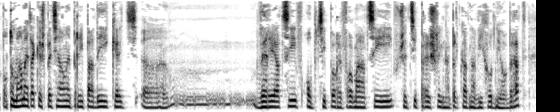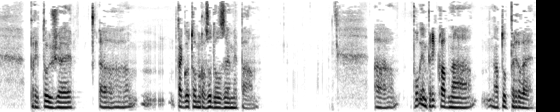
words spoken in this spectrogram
Potom máme také špeciálne prípady, keď e, veriaci v obci po reformácii všetci prešli napríklad na východný obrad, pretože e, tak o tom rozhodol pán. A poviem príklad na, na to prvé. E,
